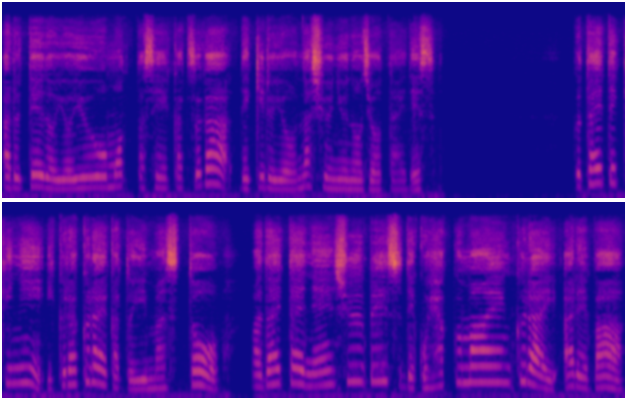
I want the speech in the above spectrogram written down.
ある程度余裕を持った生活ができるような収入の状態です。具体的にいくらくらいかと言いますと、まあ、大体年収ベースで500万円くらいあれば、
